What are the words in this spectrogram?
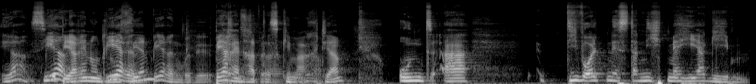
ja. Sie, Bären, Bären und Bären, Lúthien. Bären, wurde Bären hat das gemacht, ja. Und äh, die wollten es dann nicht mehr hergeben.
